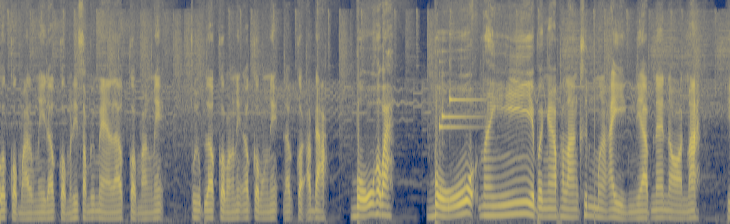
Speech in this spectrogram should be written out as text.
ว่ากดมาตรงนี้แล้วกดมาที่ซอมบี้แมนแล้วกดมาตรงนี้ฟืบแล้วกดมาตรงนี้แล้วกดมาตรงนี้แล้วกดอัพดาวโบเข้าไปโบนี่เป็นงานพลังขึ้นมาอีกเนี่ยครับแน่นอนมาที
